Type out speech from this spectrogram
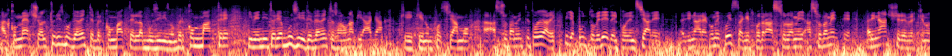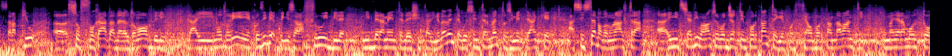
al commercio e al turismo ovviamente per combattere l'abusivismo, per combattere i venditori abusivi che ovviamente sono una piaga che, che non possiamo eh, assolutamente tollerare. Quindi appunto vedete il potenziale di un'area come questa che potrà assolutamente, rinascere perché non sarà più eh, soffocata dalle automobili, dai motorini e così via, quindi sarà fruibile liberamente dai cittadini. Ovviamente questo intervento si mette anche a sistema con un'altra eh, iniziativa, un altro progetto importante che stiamo portando avanti in maniera molto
